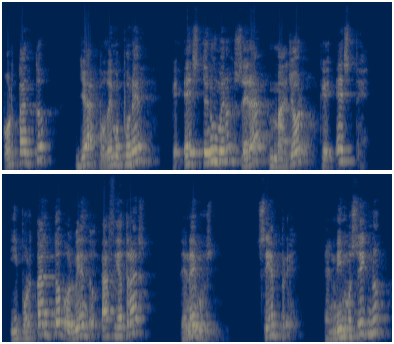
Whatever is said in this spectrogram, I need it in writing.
Por tanto, ya podemos poner que este número será mayor que este. Y por tanto, volviendo hacia atrás, tenemos siempre el mismo signo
